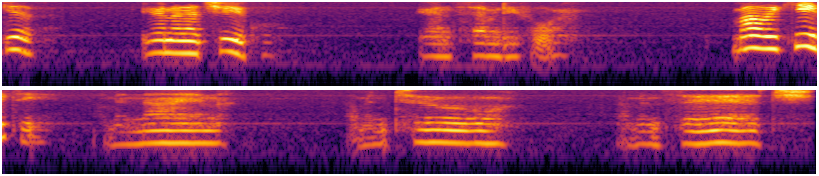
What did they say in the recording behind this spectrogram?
Give. You're in a chiku. You're in 74. Maui Kiti. I'm in 9. I'm in 2. I'm in Sage.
